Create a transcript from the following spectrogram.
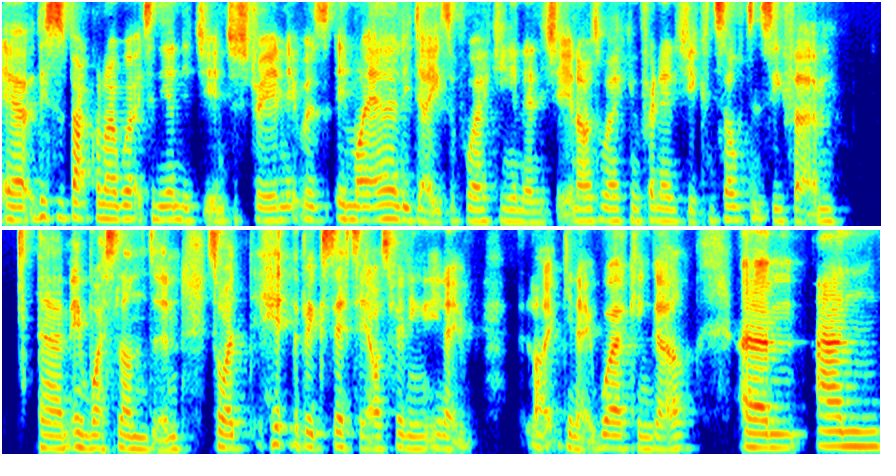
uh, this is back when I worked in the energy industry, and it was in my early days of working in energy, and I was working for an energy consultancy firm um, in West London. So I hit the big city. I was feeling, you know, like you know, working girl, um, and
